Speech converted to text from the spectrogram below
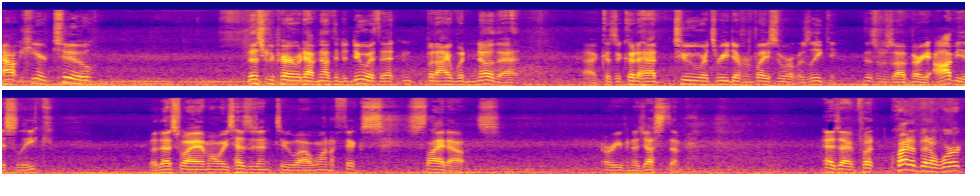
out here too, this repair would have nothing to do with it, but I wouldn't know that because uh, it could have had two or three different places where it was leaking. This was a very obvious leak, but that's why I'm always hesitant to uh, want to fix slide outs or even adjust them. As I put quite a bit of work,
